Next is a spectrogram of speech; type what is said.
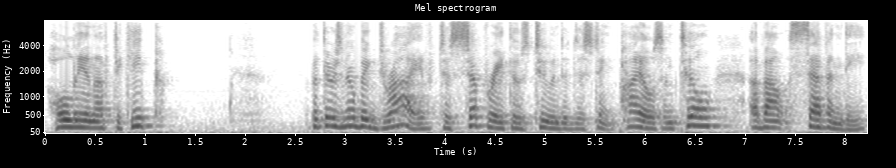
holy enough to keep. But there was no big drive to separate those two into distinct piles until about 70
